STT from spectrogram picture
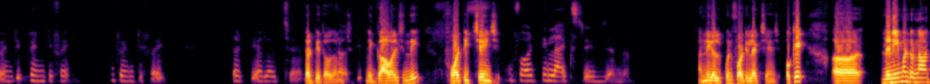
Twenty twenty five. Twenty five. Thirty thousand నీకు కావాల్సింది forty change. Forty lakhs change అన్న. అన్ని కలుపుకొని ఫార్టీ ల్యాక్ చేంజ్. ఓకే. ఆ, నేను ఏమంటున్నా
